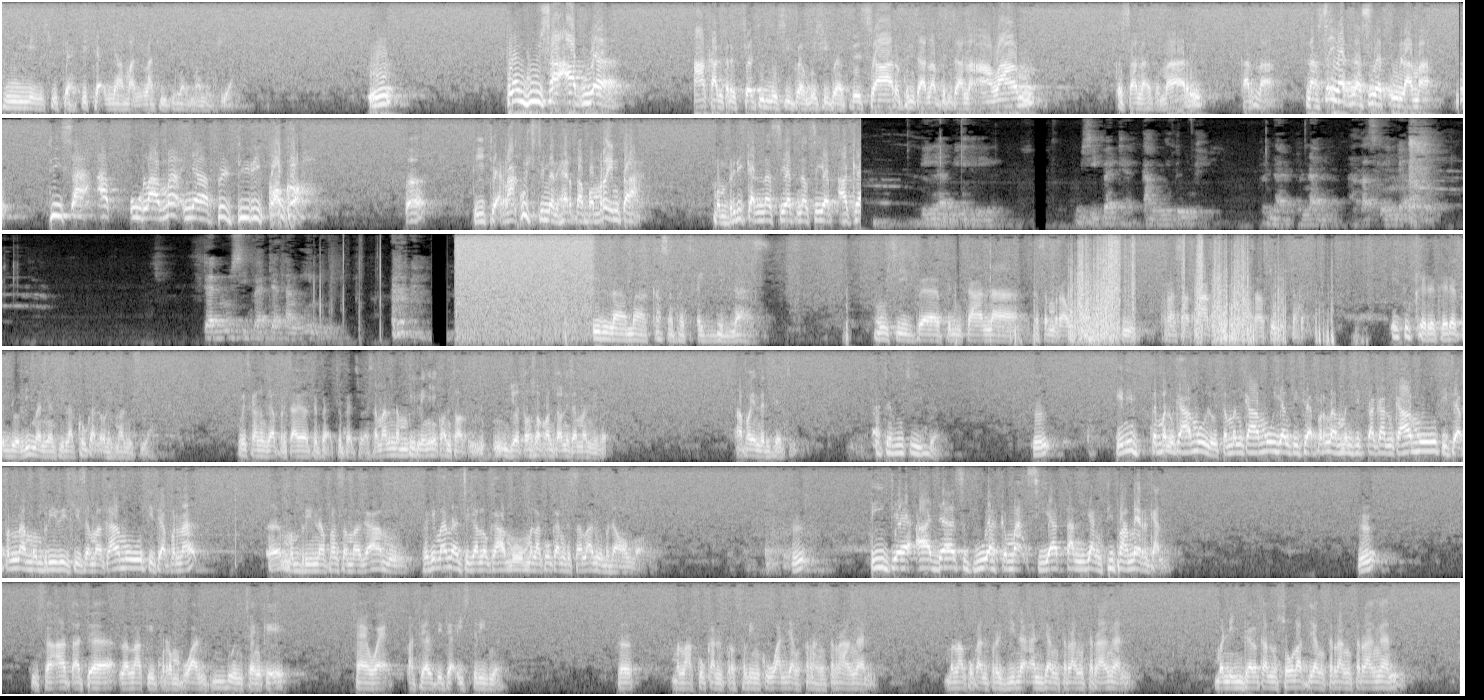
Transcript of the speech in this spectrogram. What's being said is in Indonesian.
bumi sudah tidak nyaman lagi dengan manusia. Hmm? tunggu saatnya akan terjadi musibah-musibah besar bencana-bencana alam ke sana kemari karena nasihat-nasihat ulama. Di saat ulamanya berdiri kokoh tidak rakus dengan harta pemerintah memberikan nasihat-nasihat agar bila ini musibah datang itu benar-benar atas kehendak Allah. Dan musibah datang ini illa ma kasabat aydilnas musibah bencana kesemrawutan rasa takut rasa susah. Itu gara-gara kedoliman yang dilakukan oleh manusia Wis kalau nggak percaya coba coba coba sama enam pilingi konsol jotoso konsol ini sama juga. Apa yang terjadi? Ada musibah. Hmm? Ini teman kamu loh, teman kamu yang tidak pernah menciptakan kamu, tidak pernah memberi rezeki sama kamu, tidak pernah eh, memberi nafas sama kamu. Bagaimana jika kamu melakukan kesalahan kepada Allah? Hmm? Tidak ada sebuah kemaksiatan yang dipamerkan. Hmm? Di saat ada lelaki perempuan bonceng ke cewek padahal tidak istrinya. Hmm? Melakukan perselingkuhan yang terang-terangan. Melakukan perjinaan yang terang-terangan. Meninggalkan sholat yang terang-terangan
